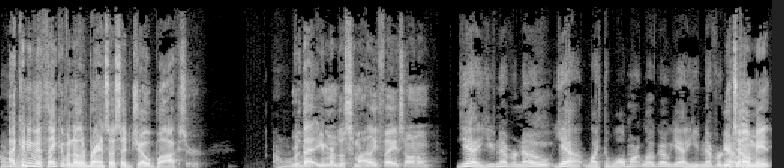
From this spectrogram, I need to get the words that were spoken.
don't I couldn't even think of another brand, so I said Joe Boxer. I don't With know. that, you remember the smiley face on them? Yeah, you never know. Yeah, like the Walmart logo. Yeah, you never know. You're know. telling me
